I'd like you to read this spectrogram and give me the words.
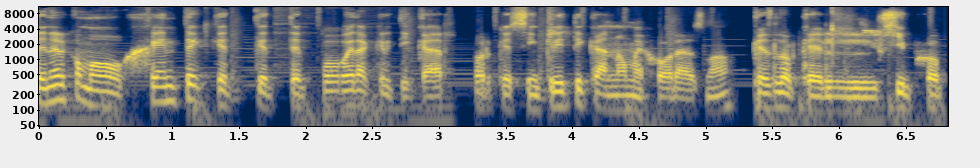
tener como gente que, que, te pueda criticar, porque sin crítica no mejoras, ¿no? Que es lo que el hip hop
